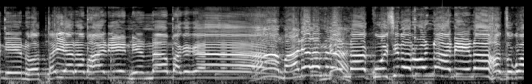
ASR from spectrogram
ನಾನು ತಯಾರ ಮಾಡಿ ನಿನ್ನ ಮಗಗ. ನಿನ್ನ ಕೂಸಿನ ರೋಣ ನೀನ ಹತ್ಕೋ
